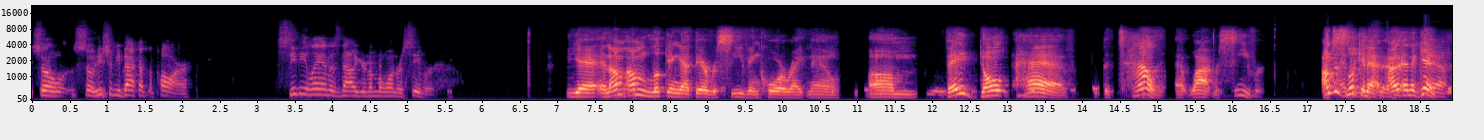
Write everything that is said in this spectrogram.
so, so he should be back up to par. CeeDee Lamb is now your number one receiver. Yeah, and I'm I'm looking at their receiving corps right now. Um, they don't have the talent at wide receiver. I'm just looking at it. I, and again, yeah.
